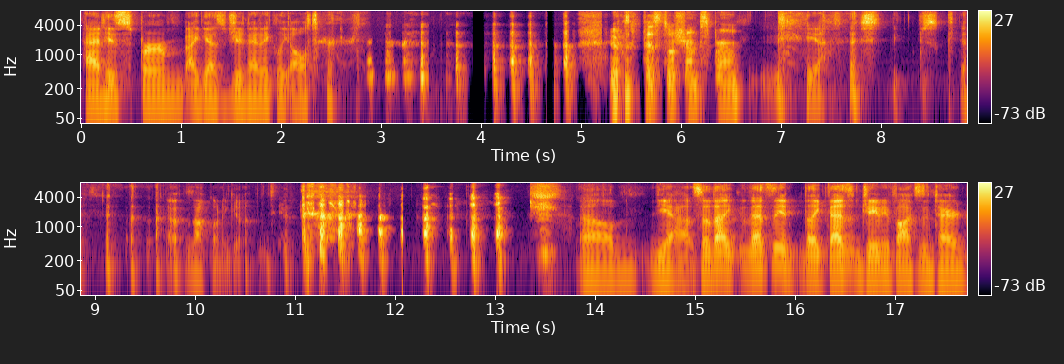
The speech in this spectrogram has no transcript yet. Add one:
had his sperm, I guess, genetically altered. it was pistol shrimp sperm. Yeah. Just, I'm not going to go. Um, yeah, so that that's the like that's Jamie Foxx's entire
